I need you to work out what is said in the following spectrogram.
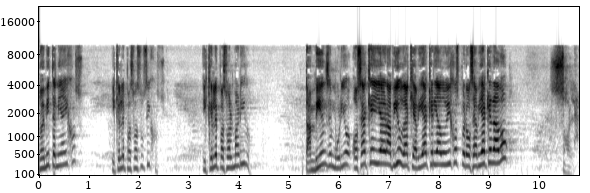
Noemí tenía hijos. ¿Y qué le pasó a sus hijos? ¿Y qué le pasó al marido? También se murió. O sea que ella era viuda, que había criado hijos, pero se había quedado sola.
